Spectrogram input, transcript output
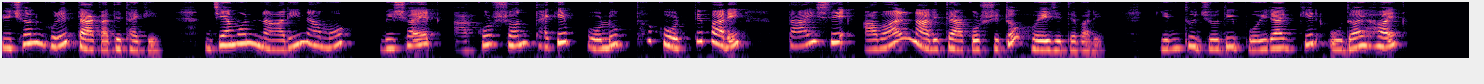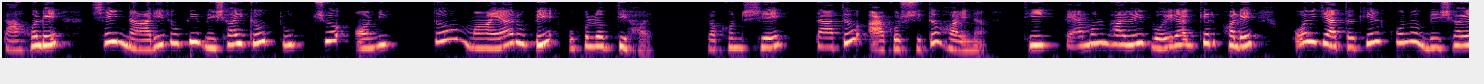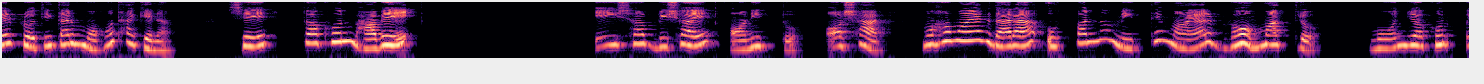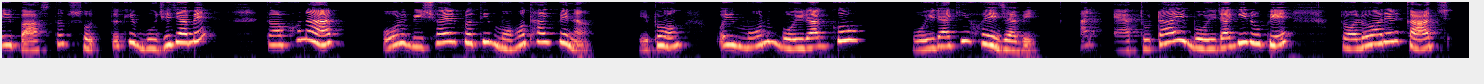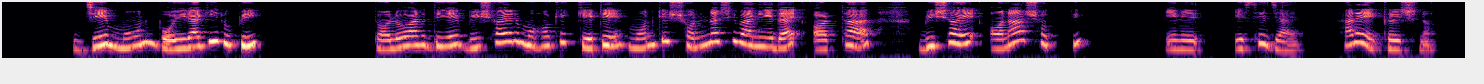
পিছন ঘুরে তাকাতে থাকে। যেমন নারী নামক বিষয়ের আকর্ষণ তাকে প্রলুব্ধ করতে পারে, তাই সে আবার নারীতে আকর্ষিত হয়ে যেতে পারে। কিন্তু যদি বৈরাগ্যের উদয় হয় তাহলে সেই নারীরূপী বিষয়কেও তুচ্ছ অনিত্য মায়ারূপে উপলব্ধি হয়। তখন সে তাতেও আকর্ষিত হয় না। ঠিক তেমনভাবেই বৈরাগ্যের ফলে ওই জাতকের কোনো বিষয়ের প্রতি তার মোহ থাকে না। সে তখন ভাবে এই সব বিষয়ে অনিত্য, অসার, মহামায়ার দ্বারা উৎপন্ন মিথ্যে মায়ার ভ্রম মাত্র। মন যখন ওই বাস্তব সত্যকে বুঝে যাবে, তখন আর ওর বিষয়ের প্রতি মোহ থাকবে না এবং ওই মন বৈরাগ্য বৈরাগী হয়ে যাবে। আর এতটাই বৈরাগী রূপে তলোয়ারের কাজ, যে মন বৈরাগী রূপী তলোয়ার দিয়ে বিষয়ের মোহকে কেটে মনকে সন্ন্যাসী বানিয়ে দেয়, অর্থাৎ বিষয়ে অনাসক্তি এনে, এসে যায়। হরে কৃষ্ণ।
